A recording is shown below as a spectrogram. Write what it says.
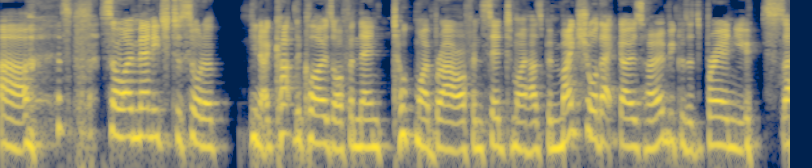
uh, so I managed to sort of you know, cut the clothes off and then took my bra off and said to my husband, make sure that goes home because it's brand new. So,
